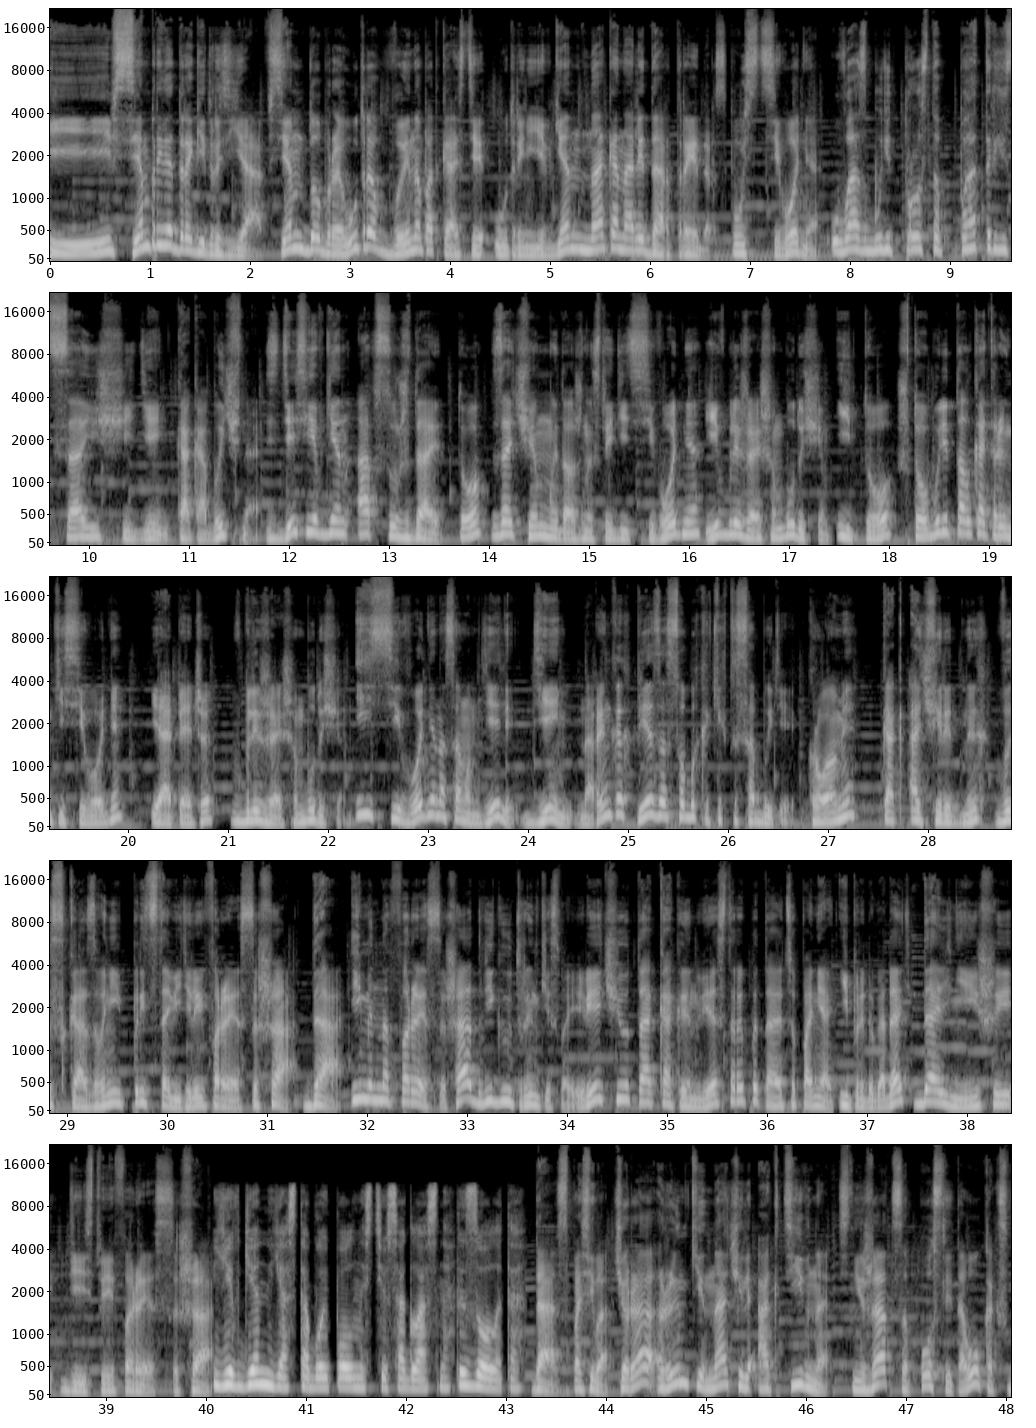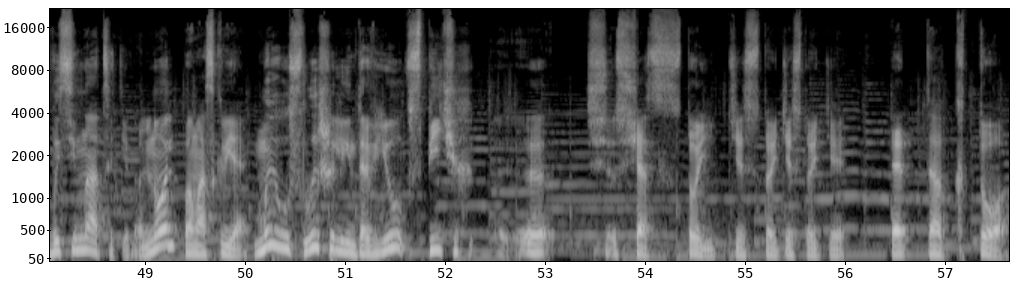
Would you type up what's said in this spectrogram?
И всем привет, дорогие друзья! Всем доброе утро, вы на подкасте Утренний Евген на канале Dart Traders. Пусть сегодня у вас будет просто потрясающий день. Как обычно, здесь Евген обсуждает то, зачем мы должны следить сегодня и в ближайшем будущем, и то, что будет толкать рынки сегодня и опять же, в ближайшем будущем. И сегодня на самом деле день на рынках без особых каких-то событий, кроме как очередных высказываний представителей ФРС США. Да, именно ФРС США двигают рынки своей речью, так как инвесторы пытаются понять и предугадать дальнейшие действия ФРС США. Евген, я с тобой полностью согласна. Ты золото. Да, спасибо. Вчера рынки начали активно снижаться после того, как с 18.00 по Москве мы услышали интервью в спичах... Э, э, сейчас, стойте, стойте, стойте. Это кто?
